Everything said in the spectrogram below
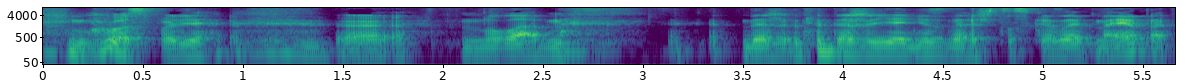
Господи. Э, ну ладно. Даже, даже я не знаю, что сказать на это.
